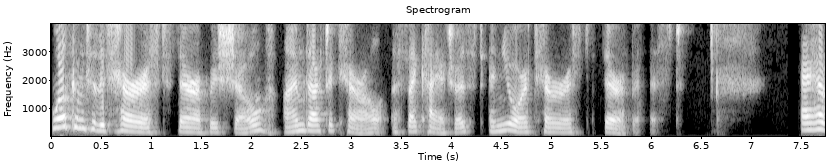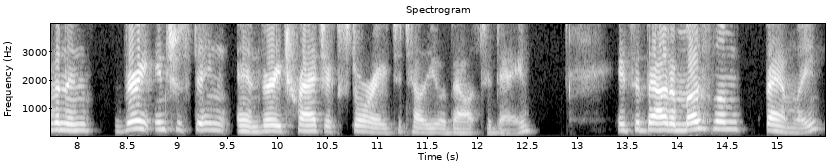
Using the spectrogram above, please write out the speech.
Welcome to the Terrorist Therapist Show. I'm Dr. Carol, a psychiatrist, and your terrorist therapist. I have a very interesting and very tragic story to tell you about today. It's about a Muslim family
